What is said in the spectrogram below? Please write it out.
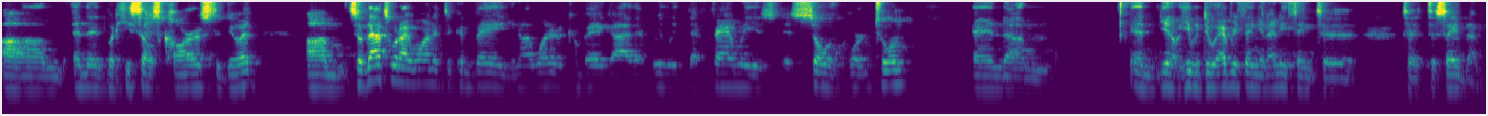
Um, and then, but he sells cars to do it. Um, so that's what I wanted to convey. You know, I wanted to convey a guy that really, that family is, is so important to him. And, um, and you know he would do everything and anything to to to save them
